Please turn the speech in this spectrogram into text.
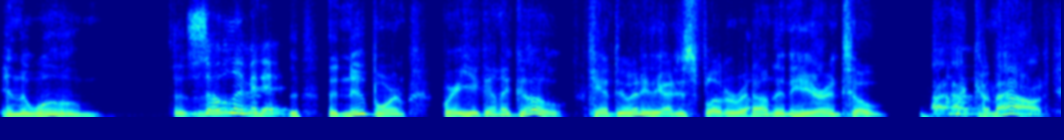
in the womb the, so the, limited. The, the, newborn, where are you going to go? Can't do anything. I just float around in here until I, I uh-huh. come out.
